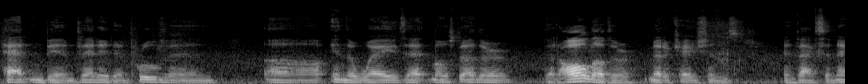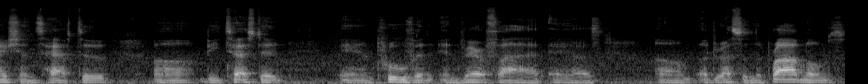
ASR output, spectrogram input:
hadn't been vetted and proven uh, in the way that most other, that all other medications and vaccinations have to uh, be tested and proven and verified as um, addressing the problems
